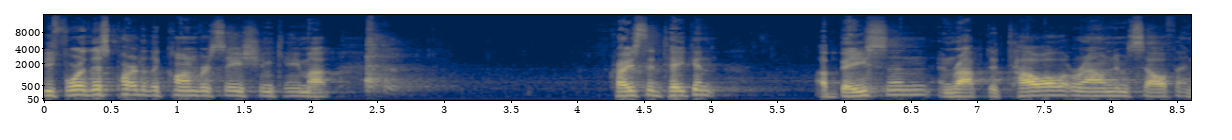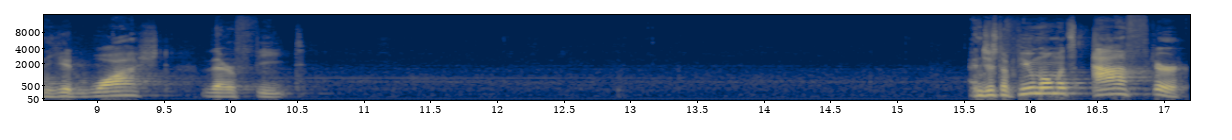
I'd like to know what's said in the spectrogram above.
before this part of the conversation came up, Christ had taken a basin and wrapped a towel around himself, and he had washed their feet. And just a few moments after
